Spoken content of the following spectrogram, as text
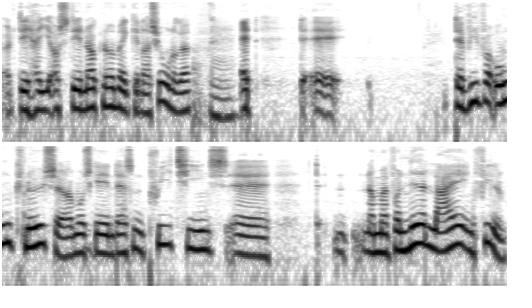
og det har I også, det er nok noget med generationer at gøre, Mm. at øh, da vi var unge knøse, og måske endda sådan pre-teens, øh, når man var nede og lege en film,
